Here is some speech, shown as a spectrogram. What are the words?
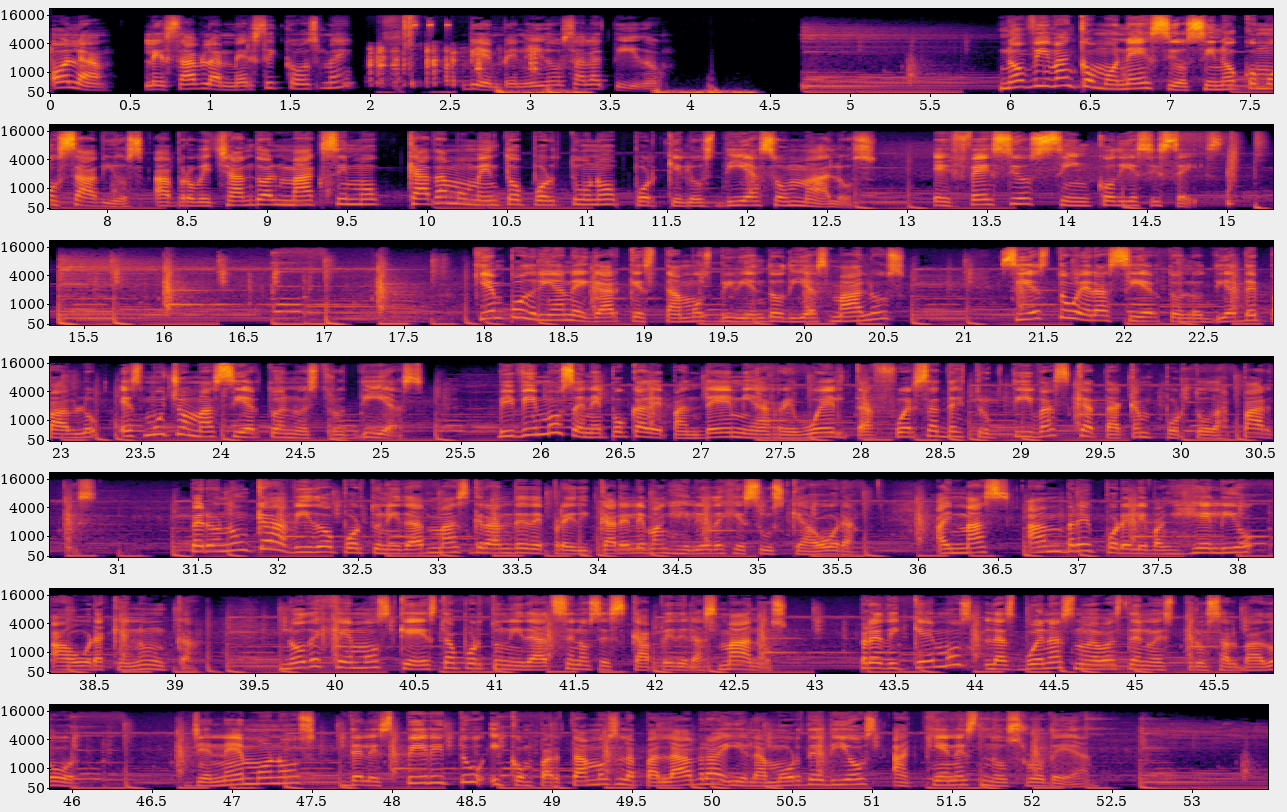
Hola, les habla Mercy Cosme. Bienvenidos a Latido. No vivan como necios, sino como sabios, aprovechando al máximo cada momento oportuno porque los días son malos. Efesios 5:16. ¿Quién podría negar que estamos viviendo días malos? Si esto era cierto en los días de Pablo, es mucho más cierto en nuestros días. Vivimos en época de pandemia, revuelta, fuerzas destructivas que atacan por todas partes. Pero nunca ha habido oportunidad más grande de predicar el Evangelio de Jesús que ahora. Hay más hambre por el Evangelio ahora que nunca. No dejemos que esta oportunidad se nos escape de las manos. Prediquemos las buenas nuevas de nuestro Salvador. Llenémonos del Espíritu y compartamos la palabra y el amor de Dios a quienes nos rodean.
